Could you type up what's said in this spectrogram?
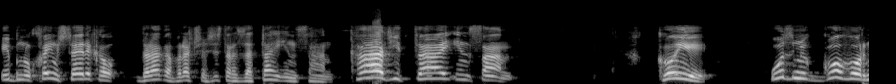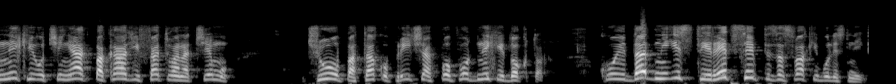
Ibn Qayyim šta je rekao, draga braća i sestra, za taj insan. Kaži taj insan koji uzmi govor neki učinjak pa kaži fetva na čemu čuo pa tako priča poput neki doktor koji dadni isti recept za svaki bolesnik.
